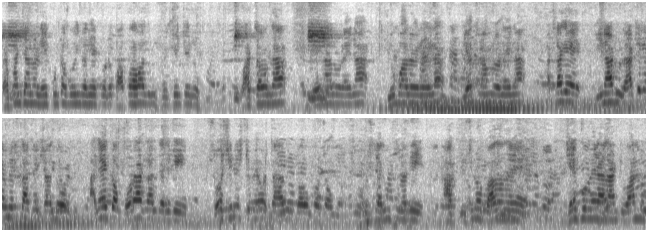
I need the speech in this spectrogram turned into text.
ప్రపంచంలో లేకుండా పోయిందనేటువంటి ఒక అపవాదులు సృష్టించారు వాస్తవంగా చైనాలోనైనా క్యూబాలోనైనా వియత్నాంలోనైనా అట్లాగే ఈనాడు లాటిన్ అమెరికా దేశాల్లో అనేక పోరాటాలు జరిగి సోషలిస్ట్ వ్యవస్థ ఆవిర్భావం కోసం కృషి జరుగుతున్నది. ఆ కృషిలో భాగంగానే చేకువేరా లాంటి వాళ్ళు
